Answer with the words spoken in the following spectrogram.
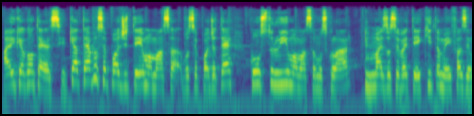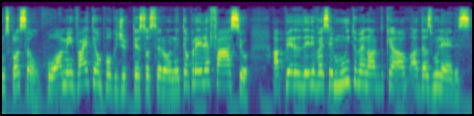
Aí o que acontece? Que até você pode ter uma massa, você pode até construir uma massa muscular, mas você vai ter que também fazer musculação. O homem vai ter um pouco de testosterona, então para ele é fácil, a perda dele vai ser muito menor do que a, a, das mulheres.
